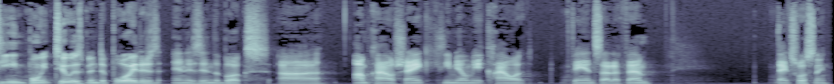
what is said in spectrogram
2019.2 has been deployed and is in the books. Uh, I'm Kyle Shank. You can Email me at kyle. Thanks for listening.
